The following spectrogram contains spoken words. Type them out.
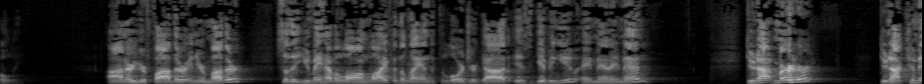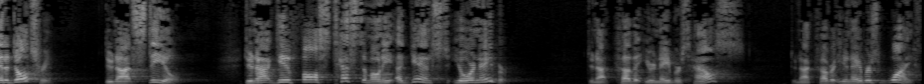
holy. Honor your father and your mother so that you may have a long life in the land that the Lord your God is giving you. Amen, amen. Do not murder. Do not commit adultery. Do not steal. Do not give false testimony against your neighbor. Do not covet your neighbor's house. Do not covet your neighbor's wife,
